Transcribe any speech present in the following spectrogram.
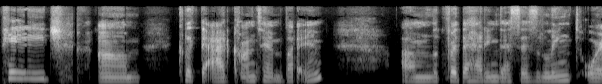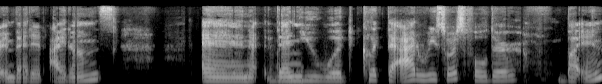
page, um, click the add content button, um, look for the heading that says linked or embedded items, and then you would click the add resource folder button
